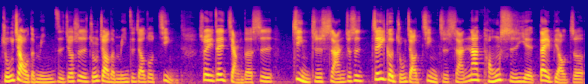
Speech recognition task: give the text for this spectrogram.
主角的名字，就是主角的名字叫做静，所以在讲的是静之山，就是这个主角静之山，那同时也代表着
